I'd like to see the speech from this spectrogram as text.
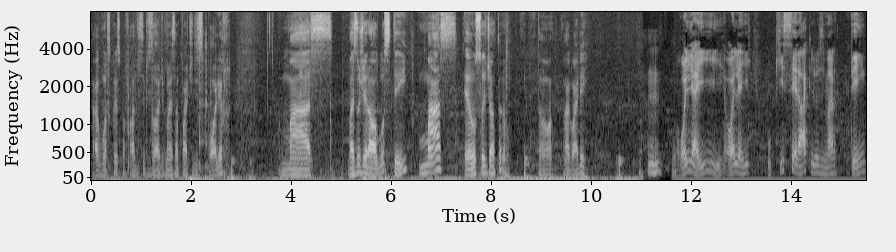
Algumas coisas para falar desse episódio, mais na parte de spoiler. Mas, mas no geral eu gostei, mas eu não sou idiota não. Então, aguarde aí. Olha aí, olha aí. O que será que o Josimar tem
